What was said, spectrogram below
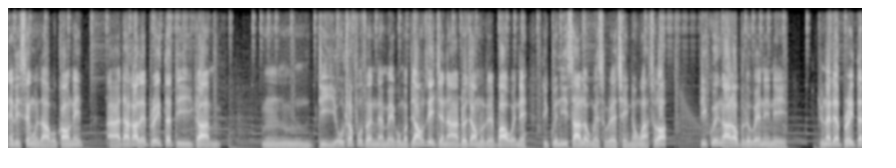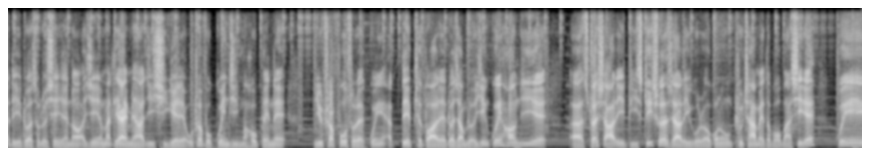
နည်းနည်းစိတ်ဝင်စားဖို့ကောင်းတယ် အဲဒါကလည်းပရိသတ်ဒီကอืมဒီ Old Trafford ဆိုတဲ့နာမည်ကိုမပြောင်းစေချင်တာအတွက်ကြောင့်မလို့လည်းပါဝင်နေဒီ Queen ကြီးစားလုံးမယ်ဆိုတဲ့ချိန်တုန်းကဆိုတော့ဒီ Queen ကတော့ဘယ်လိုပဲနေနေ United ပရိသတ်တွေအတွက်ဆိုလို့ရှိရင်တော့အရင်အမတ်တရအများကြီးရှိခဲ့တဲ့ Old Trafford Queen ကြီးမဟုတ်ပဲနဲ့ New Trafford ဆိုတဲ့ Queen အသစ်ဖြစ်သွားတဲ့အတွက်ကြောင့်မလို့အရင် Queen ဟောင်းကြီးရဲ့အဲ structure တွေဒီ street structure တွေကိုတော့အကုန်လုံးဖြူချမဲ့သဘောမှရှိတယ်ကွင်း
